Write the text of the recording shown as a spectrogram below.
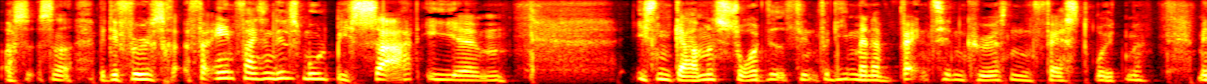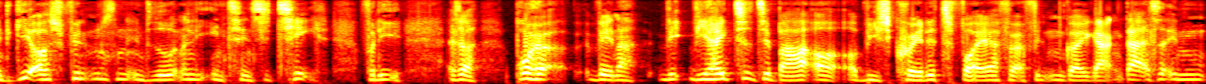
og sådan noget. Men det føles for en faktisk en lille smule bizart i, øhm, i sådan en gammel sort-hvid film, fordi man er vant til, at den kører sådan en fast rytme. Men det giver også filmen sådan en vidunderlig intensitet, fordi, altså, prøv at høre, venner, vi, vi har ikke tid til bare at, at vise credits for jer, før filmen går i gang. Der er altså en,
